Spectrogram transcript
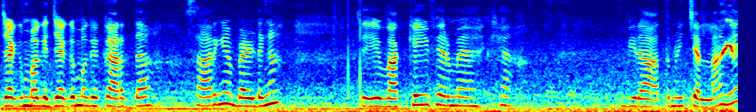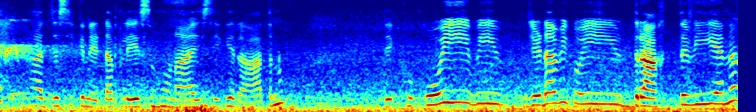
ਜਗਮਗ ਜਗਮਗ ਕਰਦਾ। ਸਾਰੀਆਂ ਬਿਲਡਿੰਗਾਂ ਤੇ ਵਾਕਈ ਫਿਰ ਮੈਂ ਕਿਹਾ ਵੀ ਰਾਤ ਨੂੰ ਹੀ ਚੱਲਾਂਗੇ। ਅੱਜ ਅਸੀਂ ਕੈਨੇਡਾ ਪਲੇਸ ਹੁਣ ਆਏ ਸੀਗੇ ਰਾਤ ਨੂੰ। ਦੇਖੋ, ਕੋਈ ਵੀ, ਜਿਹੜਾ ਵੀ ਕੋਈ ਦਰਖਤ ਵੀ ਹੈ ਨਾ,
